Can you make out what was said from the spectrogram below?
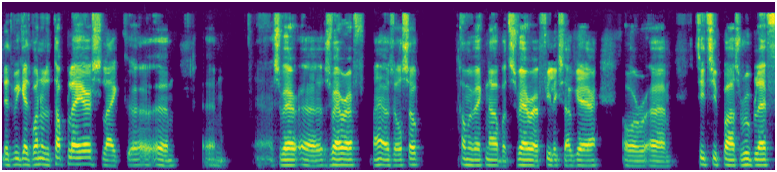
that we get one of the top players like uh, um, um, uh, Zver, uh, Zverev uh, is also coming back now, but Zverev, Felix Auger, or um, Tsitsipas, Rublev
